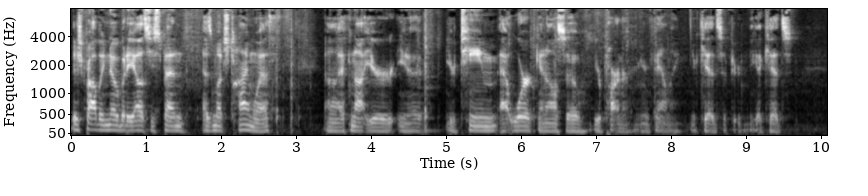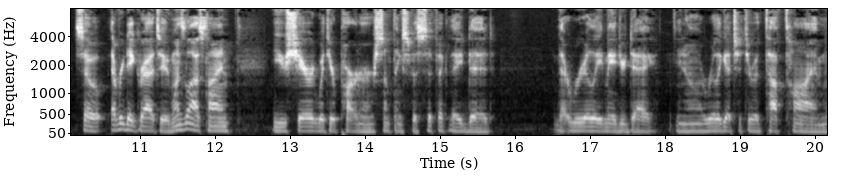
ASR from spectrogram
there's probably nobody else you spend as much time with, uh, if not your you know your team at work and also your partner, your family, your kids if you're, you got kids. So everyday gratitude. When's the last time you shared with your partner something specific they did that really made your day? You know, or really get you through a tough time,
